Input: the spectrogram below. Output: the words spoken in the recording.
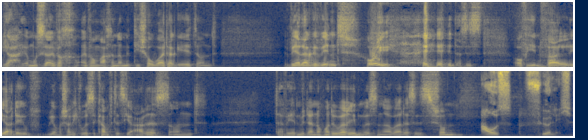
ja, er muss es einfach, einfach machen, damit die Show weitergeht. Und wer da gewinnt, hui, das ist auf jeden Fall ja, der ja, wahrscheinlich größte Kampf des Jahres. Und da werden wir dann nochmal drüber reden müssen. Aber das ist schon Ausführlich.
